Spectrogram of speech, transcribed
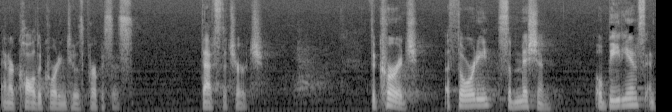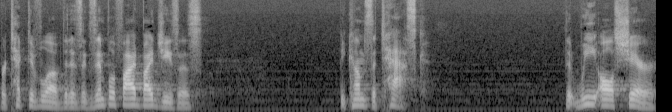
and are called according to his purposes. That's the church. The courage, authority, submission, obedience, and protective love that is exemplified by Jesus becomes the task that we all share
